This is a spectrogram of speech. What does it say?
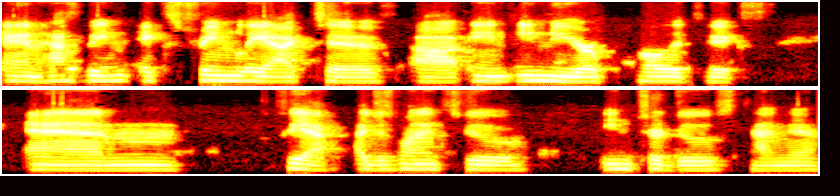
and has been extremely active uh, in in New York politics. And so yeah, I just wanted to introduce Tanya.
